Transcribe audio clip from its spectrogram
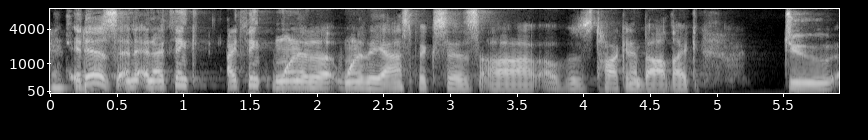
It is, and, and I think I think one of the one of the aspects is uh, I was talking about like do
